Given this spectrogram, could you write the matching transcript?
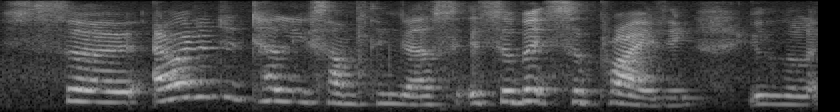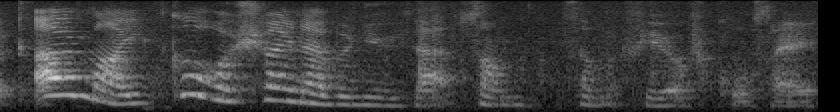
So I wanted to tell you something else. It's a bit surprising. You'll be like, oh my gosh, I never knew that. Some some of you, of course, I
